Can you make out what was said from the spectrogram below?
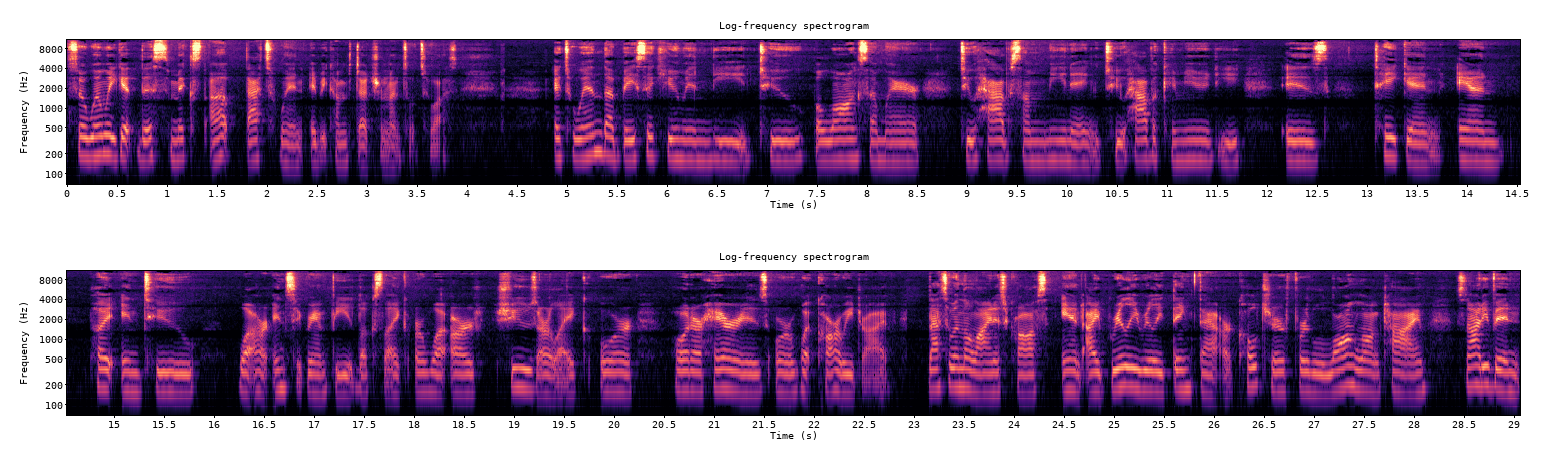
So when we get this mixed up, that's when it becomes detrimental to us. It's when the basic human need to belong somewhere, to have some meaning, to have a community is taken and put into what our Instagram feed looks like, or what our shoes are like, or what our hair is, or what car we drive. That's when the line is crossed. And I really, really think that our culture, for the long, long time, it's not even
